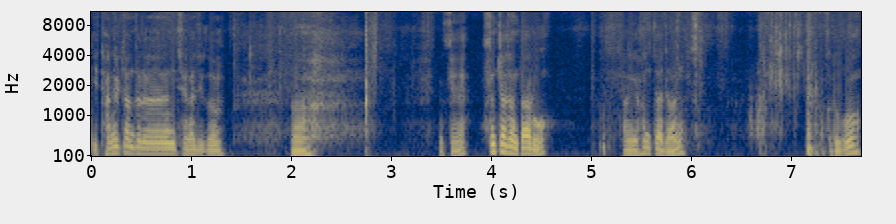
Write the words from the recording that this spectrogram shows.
이 당일전들은 제가 지금 어, 이렇게 훈자전 따로 당일 훈자전 그리고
